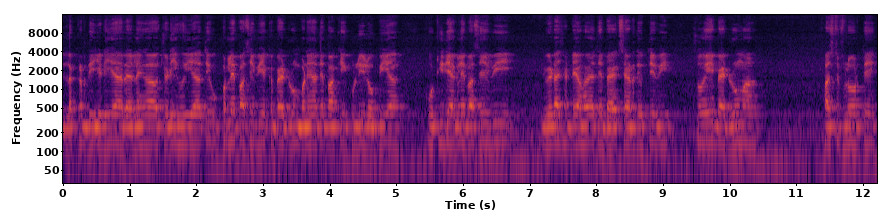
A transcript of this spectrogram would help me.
ਲੱਕੜ ਦੀ ਜਿਹੜੀ ਆ ਰੈਲਿੰਗ ਆ, ਉਹ ਚੜੀ ਹੋਈ ਆ ਤੇ ਉੱਪਰਲੇ ਪਾਸੇ ਵੀ ਇੱਕ ਬੈੱਡਰੂਮ ਬਣਿਆ ਤੇ ਬਾਕੀ ਖੁੱਲੀ ਲੋਬੀ ਆ। ਕੋਠੀ ਦੇ ਅਗਲੇ ਪਾਸੇ ਵੀ ਵਿਹੜਾ ਛੱਡਿਆ ਹੋਇਆ ਤੇ ਬੈਕ ਸਾਈਡ ਦੇ ਉੱਤੇ ਵੀ, ਸੋ ਇਹ ਬੈੱਡਰੂਮ ਆ, ਫਸਟ ਫਲੋਰ ਤੇ।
